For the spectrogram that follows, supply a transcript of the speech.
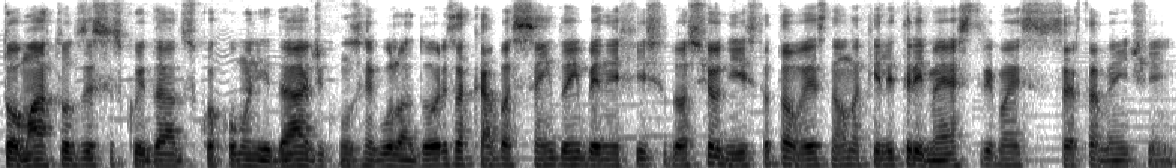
tomar todos esses cuidados com a comunidade, com os reguladores, acaba sendo em benefício do acionista, talvez não naquele trimestre, mas certamente,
